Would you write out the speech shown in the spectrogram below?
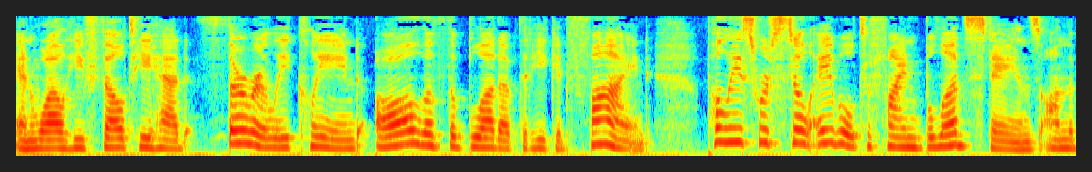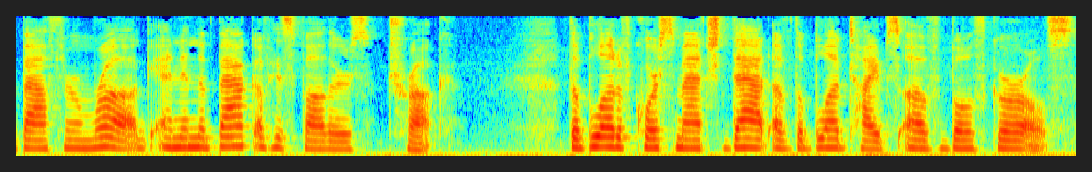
And while he felt he had thoroughly cleaned all of the blood up that he could find, police were still able to find blood stains on the bathroom rug and in the back of his father's truck. The blood, of course, matched that of the blood types of both girls.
